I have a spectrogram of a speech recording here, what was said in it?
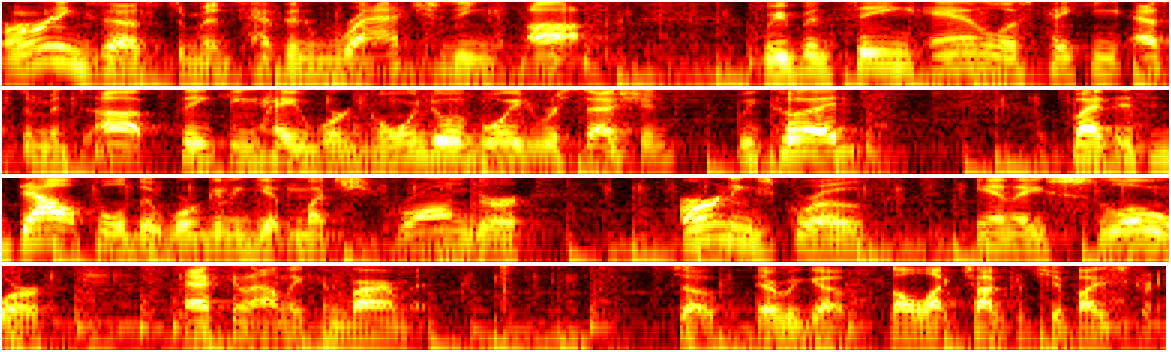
earnings estimates have been ratcheting up. We've been seeing analysts taking estimates up, thinking, hey, we're going to avoid recession. We could, but it's doubtful that we're going to get much stronger earnings growth in a slower economic environment. So there we go. It's all like chocolate chip ice cream.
